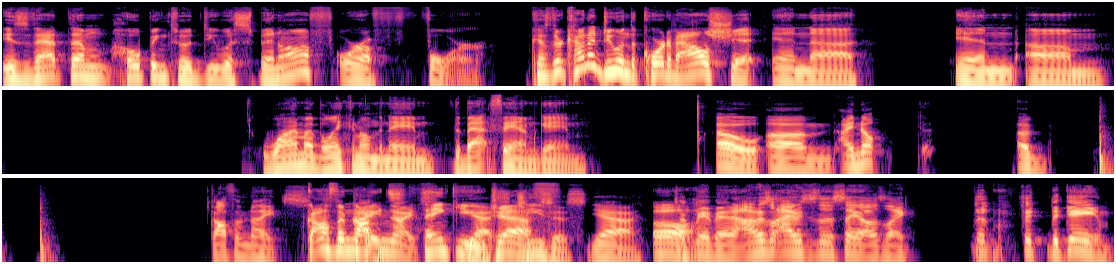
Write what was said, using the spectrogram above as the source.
is that them hoping to do a spin off or a four? Because they're kind of doing the Court of Owls shit in, uh, in, um, why am I blanking on the name? The Bat Fam game. Oh, um, I know. Uh, Gotham Knights. Gotham, Gotham Knights. Knights. Thank you, Yes, Jeff. Jesus. Yeah. Oh, Took me a minute. I was I was gonna say I was like the the, the game.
